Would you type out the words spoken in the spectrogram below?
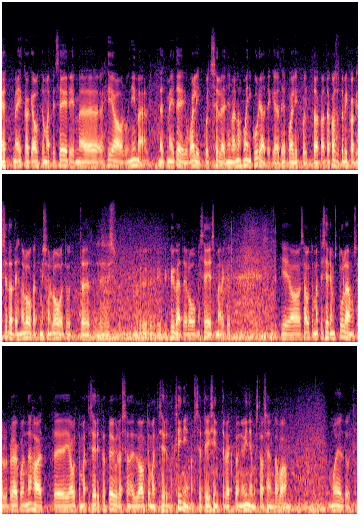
Et me ikkagi automatiseerime heaolu nimel, et me ei tee ju valikuid selle nimel, noh mõni kurjategija teeb valikuid, aga ta kasutab ikkagi seda tehnoloogiat, mis on loodud eh, siis hüvede loomise eesmärgil. Ja see automatiseerimise tulemusel praegu on näha, et ei automatiseerita tööülesandeid, vaid automatiseeritakse inimest, see tehisintellekt on ju inimest asendava mõeldud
